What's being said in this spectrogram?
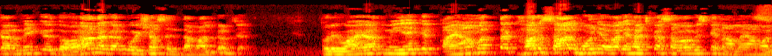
करने के दौरान अगर कोई शख्स इंतकाल कर जाए तो रिवायात में यह है कि कयामत तक हर साल होने वाले हज का सवाब इसके नाम अमल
